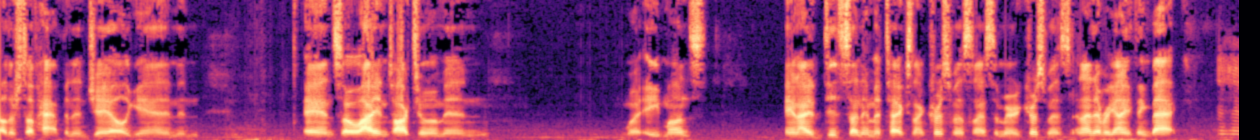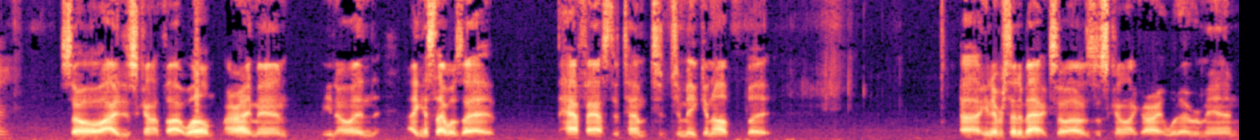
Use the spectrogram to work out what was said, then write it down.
other stuff happened in jail again, and and so I didn't talk to him in what eight months, and I did send him a text on Christmas, and I said Merry Christmas, and I never got anything back. Mm-hmm. So I just kind of thought, well, all right, man, you know, and I guess that was a half-assed attempt to, to making up, but uh, he never sent it back. So I was just kind of like, all right, whatever, man.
